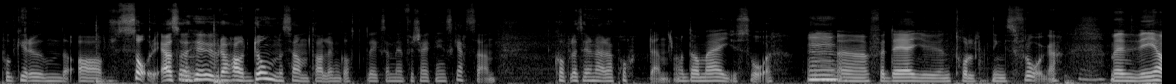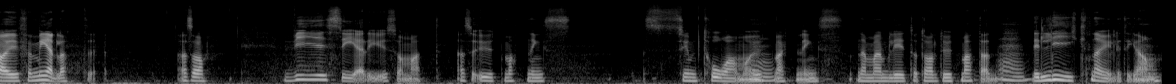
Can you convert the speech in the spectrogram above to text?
på grund av sorg. Alltså Mm. hur har de samtalen gått liksom med Försäkringskassan? Kopplat till den här rapporten. Och de är ju svår. Mm. Eh, för det är ju en tolkningsfråga. Men vi har ju förmedlat Alltså Vi ser det ju som att alltså utmattningssymptom och Mm. utmattnings När man blir totalt utmattad Mm. Det liknar ju lite grann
